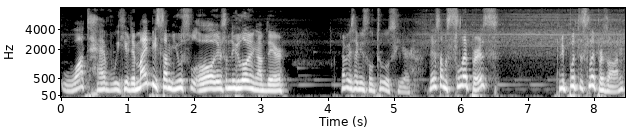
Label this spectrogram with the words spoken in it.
What have we here? There might be some useful... Oh, there's something glowing up there. There might be some useful tools here. There's some slippers. Can you put the slippers on?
